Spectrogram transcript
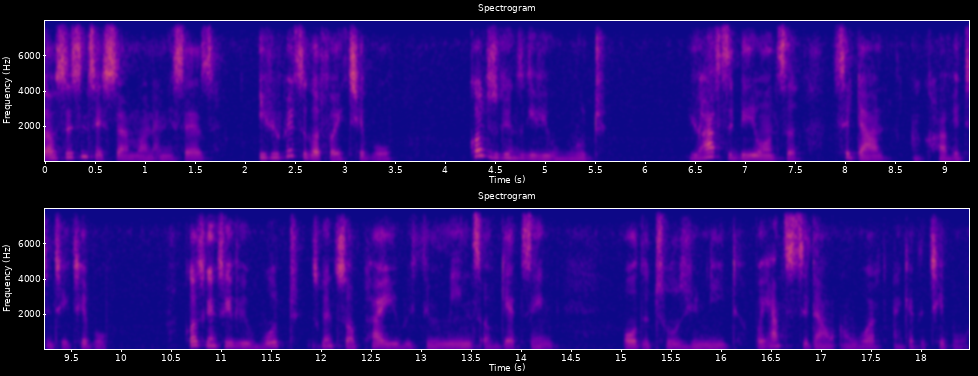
I was listening to a sermon and he says, if you pray to God for a table, God is going to give you wood. You have to be the one to sit down and carve it into a table. God's going to give you wood, He's going to supply you with the means of getting all the tools you need. But you have to sit down and work and get the table.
